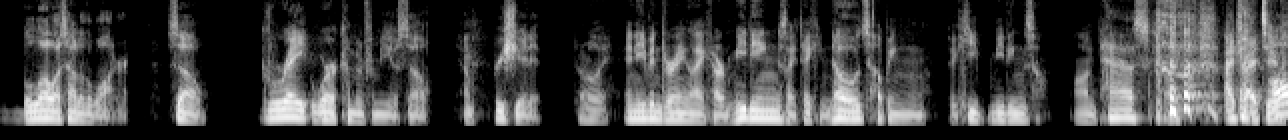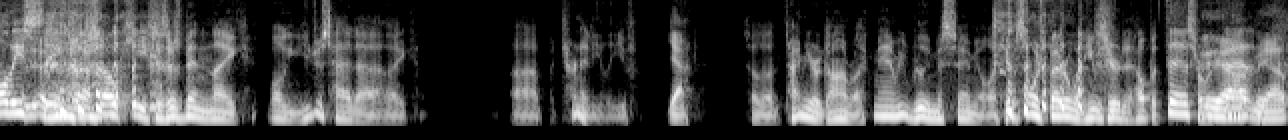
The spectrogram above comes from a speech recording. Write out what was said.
blow us out of the water. So great work coming from you. So Yeah. appreciate it. Totally. And even during like our meetings, like taking notes, helping to keep meetings on task. Like, I try to. all these things are so key because there's been like, well, you just had uh, like uh, paternity leave. yeah. So the time you were gone, we're like, man, we really miss Samuel. Like it was so much better when he was here to help with this or with that. And yeah.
